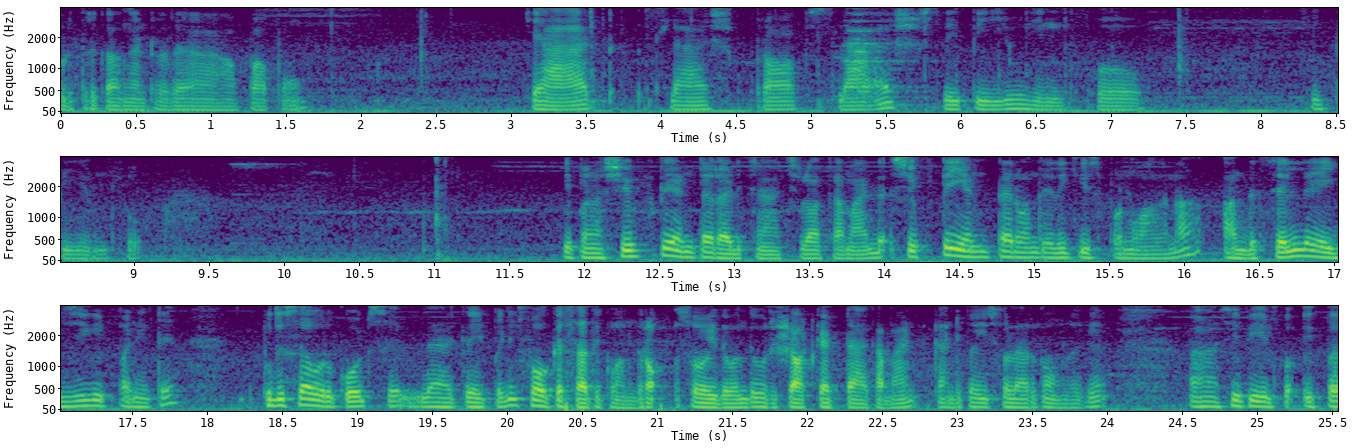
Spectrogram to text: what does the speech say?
கொடுத்துருக்காங்கன்றத uh, பார்ப்போம் cat slash proc slash CPU info CPU info இப்போ நான் ஷிஃப்ட் என்டர் அடித்தேன் ஆக்சுவலாக கமாண்ட் ஷிஃப்ட் என்டர் வந்து எதுக்கு யூஸ் பண்ணுவாங்கன்னா அந்த செல்லை எக்ஸிக்யூட் பண்ணிவிட்டு புதுசாக ஒரு கோட் இல்லை க்ரியேட் பண்ணி ஃபோக்கஸ் அதுக்கு வந்துடும் ஸோ இது வந்து ஒரு ஷார்ட்கட் கமாண்ட் கண்டிப்பாக யூஸ்ஃபுல்லாக இருக்கும் உங்களுக்கு. சிபி இன்ஃபோ இப்போ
